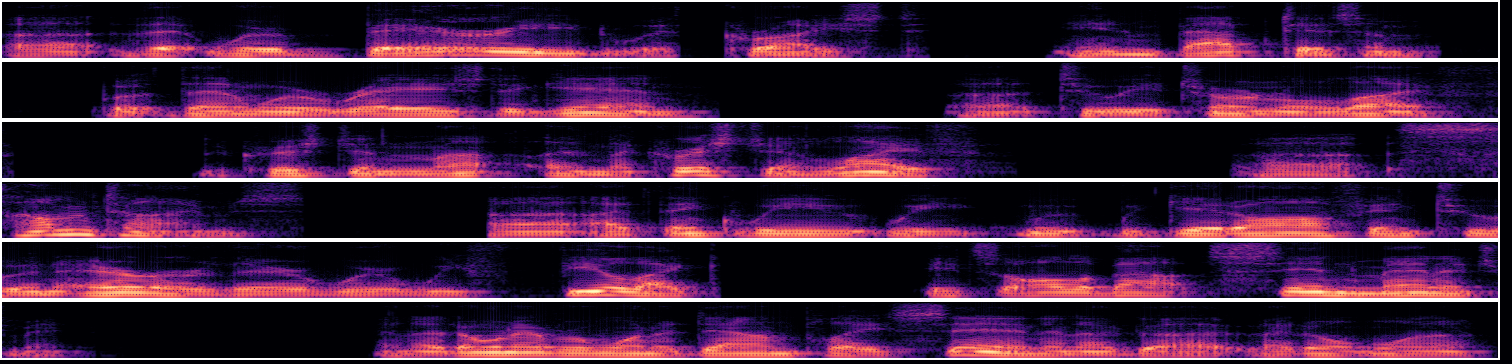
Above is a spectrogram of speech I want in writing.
uh, that we're buried with Christ in baptism, but then we're raised again uh, to eternal life. The Christian in the Christian life, uh, sometimes uh, I think we, we we get off into an error there where we feel like it's all about sin management, and I don't ever want to downplay sin, and I, I don't want to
